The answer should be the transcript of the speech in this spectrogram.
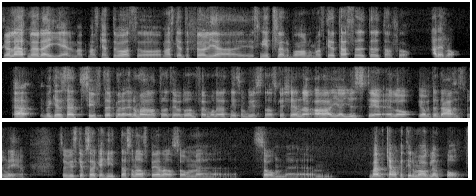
Jag har lärt mig av dig Hjelm att man ska inte vara så, man ska inte följa snitslade banor. Man ska tassa ut utanför. Ja, det är bra. Ja, vi kan säga att syftet med de här alternativa drömfemmorna är att ni som lyssnar ska känna, ah ja just det, eller jag vet inte alls vem det är. Så vi ska försöka hitta sådana här spelare som, eh, som eh, man kanske till och med har glömt bort.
